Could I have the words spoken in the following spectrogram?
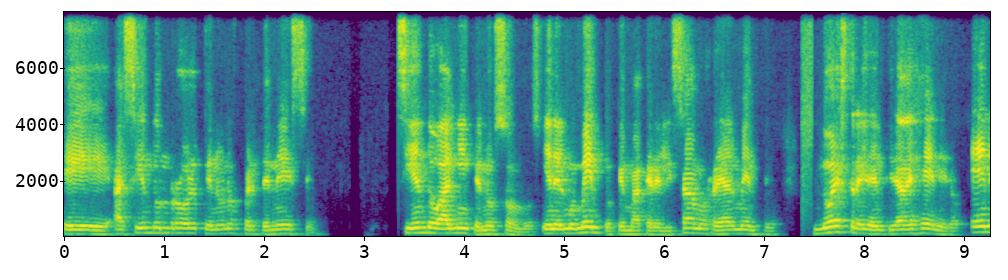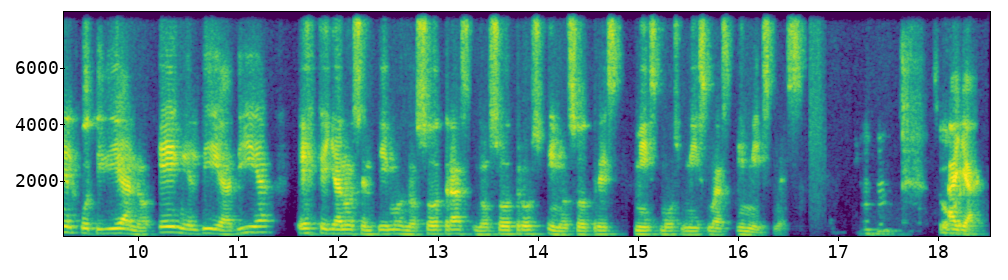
eh, haciendo un rol que no nos pertenece, siendo alguien que no somos. Y en el momento que materializamos realmente nuestra identidad de género en el cotidiano, en el día a día, es que ya nos sentimos nosotras, nosotros y nosotros mismos, mismas y mismas. Allá. Ah,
